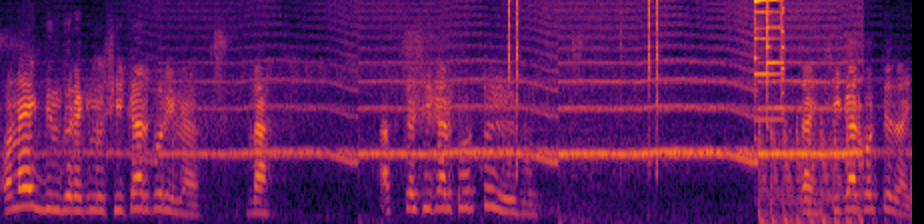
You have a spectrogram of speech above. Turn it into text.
অনেক দিন ধরে কিন্তু শিকার করি না। না, আজকে শিকার করতেই হইব। যাই, শিকার করতে যাই।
